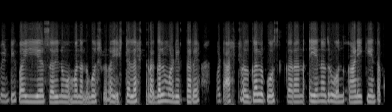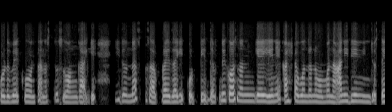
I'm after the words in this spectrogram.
ಟ್ವೆಂಟಿ ಫೈವ್ ಇಯರ್ಸಲ್ಲಿ ನಮ್ಮಮ್ಮ ನನಗೋಸ್ಕರ ಎಷ್ಟೆಲ್ಲ ಸ್ಟ್ರಗಲ್ ಮಾಡಿರ್ತಾರೆ. ಬಟ್ ಆ ಸ್ಟ್ರಗಲ್ಗೋಸ್ಕರ ಏನಾದರೂ ಒಂದು ಕಾಣಿಕೆ ಅಂತ ಕೊಡಬೇಕು ಅಂತ ಅನ್ನಿಸ್ತು. ಸೊ ಹಂಗಾಗಿ ಇದನ್ನ ಸರ್ಪ್ರೈಸ್ ಆಗಿ ಕೊಟ್ಟಿದ್ದೆ. ಬಿಕಾಸ್ ನನಗೆ ಏನೇ ಕಷ್ಟ ಬಂದರೂ ನಮ್ಮಮ್ಮ ನಾನಿದ್ದೀನಿ ನಿನ್ನ ಜೊತೆ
